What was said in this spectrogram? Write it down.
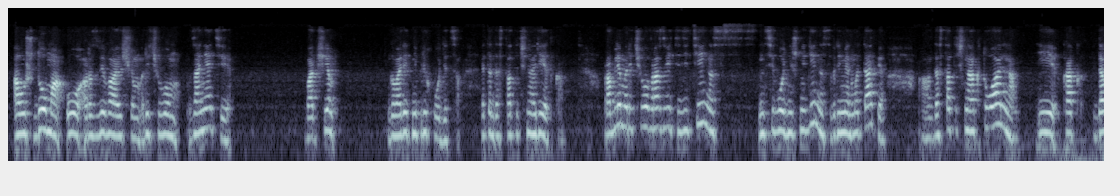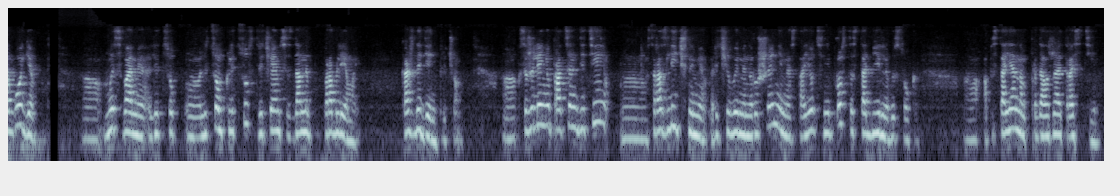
А уж дома о развивающем речевом занятии вообще говорить не приходится. Это достаточно редко. Проблема речевого развития детей на, на сегодняшний день, на современном этапе, а, достаточно актуальна. И как педагоги а, мы с вами лицо, э, лицом к лицу встречаемся с данной проблемой. Каждый день причем. А, к сожалению, процент детей с различными речевыми нарушениями остается не просто стабильно высок, а постоянно продолжает расти.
